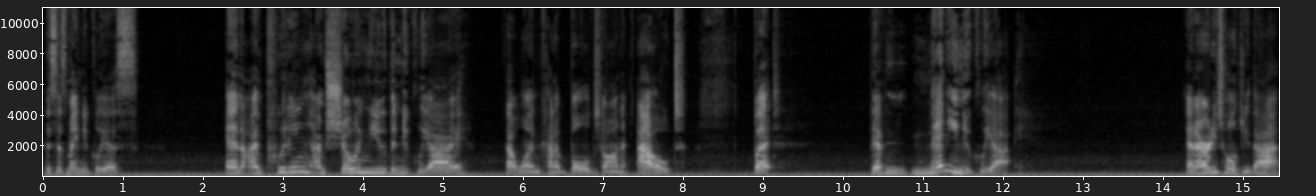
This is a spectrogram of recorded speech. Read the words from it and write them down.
This is my nucleus. And I'm putting, I'm showing you the nuclei. That one kind of bulged on out. But they have many nuclei. And I already told you that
